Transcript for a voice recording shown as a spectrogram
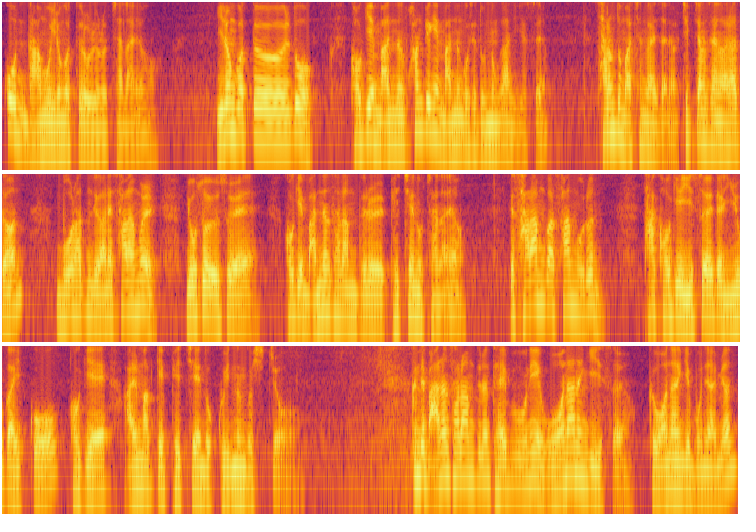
꽃, 나무 이런 것들을 올려놓잖아요. 이런 것들도 거기에 맞는 환경에 맞는 곳에 놓는 거 아니겠어요? 사람도 마찬가지잖아요. 직장 생활 하던 뭘 하든지 간에 사람을 요소 요소에 거기에 맞는 사람들을 배치해 놓잖아요. 그러니까 사람과 사물은 다 거기에 있어야 될 이유가 있고 거기에 알맞게 배치해 놓고 있는 것이죠. 근데 많은 사람들은 대부분이 원하는 게 있어요. 그 원하는 게 뭐냐면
